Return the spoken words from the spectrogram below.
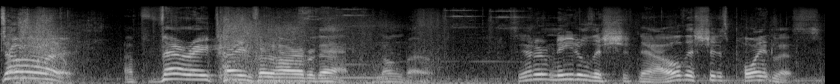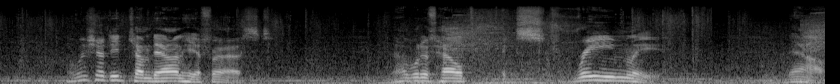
die a very painful, horrible death. Longbow. See, I don't need all this shit now. All this shit is pointless. I wish I did come down here first. That would have helped extremely. Now,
